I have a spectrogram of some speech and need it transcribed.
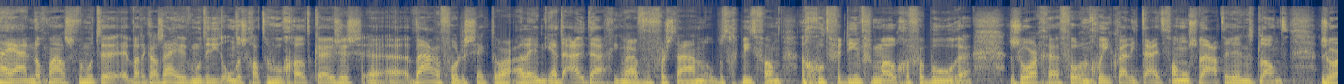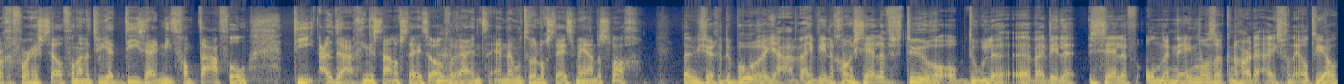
Nou ja, nogmaals, we moeten, wat ik al zei, we moeten niet onderschatten hoe groot keuzes uh, waren voor de sector. Alleen ja, de uitdaging waar we voor staan op het gebied van een goed verdienvermogen voor boeren, zorgen voor een goede kwaliteit van ons water in het land, zorgen voor herstel van de natuur, ja, die zijn niet van tafel. Die uitdagingen staan nog steeds overeind en daar moeten we nog steeds mee aan de slag. Nou, nu zeggen de boeren, ja, wij willen gewoon zelf sturen op doelen. Uh, wij willen zelf ondernemen. Dat was ook een harde eis van LTO.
